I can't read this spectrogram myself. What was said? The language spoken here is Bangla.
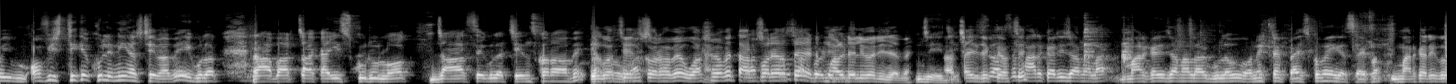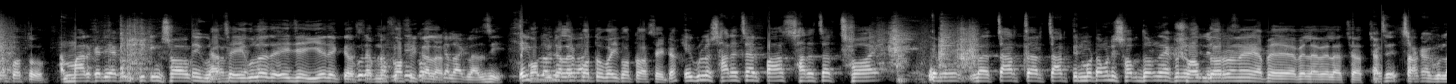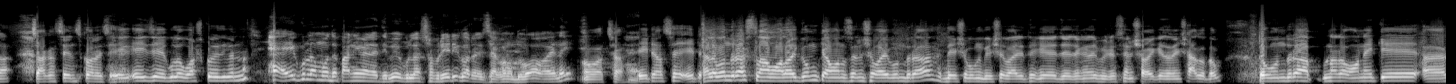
ওই অফিস থেকে খুলে নিয়ে আসছে এভাবে। এগুলোর রাবার চাকা স্ক্রু লক যা আছে এগুলো চেঞ্জ করা হবে। এগুলো চেঞ্জ করা হবে ওয়াশ হবে তারপরে হচ্ছে মাল ডেলিভারি যাবে। জি জি। আচ্ছা এই দেখতে পাচ্ছি মার্কারি জানালা। মার্কারি জানালা গুলোও অনেকটা প্রাইস কমে গেছে এখন। মার্কারি গুলো কত? মার্কারি এখন ফিটিং সহ এগুলো আচ্ছা এগুলো এই যে ইয়ে দেখতে পাচ্ছি আপনার কফি কালার জি। কফি কালার কত বাই কত আছে এটা? এগুলো সাড়ে চার পাঁচ সাড়ে চার ছয়। এবং চার চার চার তিন মোটামুটি সব ধরনের এখন সব ধরনের অ্যাভেলেবেল আছে আচ্ছা। চাকাগুলা। চাকা চেঞ্জ করেছে এই- যে এগুলো ওয়াশ করে দিবেন না? হ্যাঁ এগুলোর মধ্যে পানি মেরে দিবে এগুলো সব রেডি করা হয়েছে এখনও ধোয়া হয় নাই। ও আচ্ছা। এটা আছে এটা হ্যালো বন্ধুরা আসসালামু আলাইকুম। কেমন আছেন সবাই বন্ধুরা? দেশ এবং দেশের বাইরে থেকে যে যেখানে ভিডিও আছেন সবাইকে জানাই স্বাগতম। তো বন্ধুরা আপনারা অনেকে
